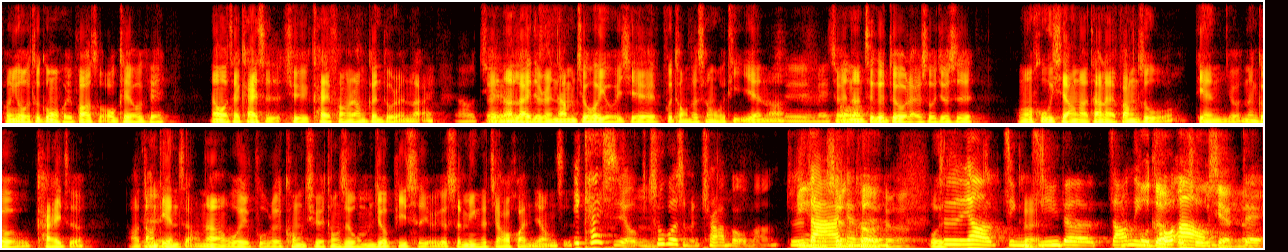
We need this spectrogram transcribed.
朋友都跟我回报说，OK OK。那我才开始去开放，让更多人来。对，那来的人他们就会有一些不同的生活体验啊。是，没错。对，那这个对我来说就是我们互相了，他来帮助店就能够开着，然后当店长，那我也补了空缺，同时我们就彼此有一个生命的交换这样子。一开始有出过什么 trouble 吗？嗯、就是大家可能就是要紧急的找你 call out，不得不出现的。对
